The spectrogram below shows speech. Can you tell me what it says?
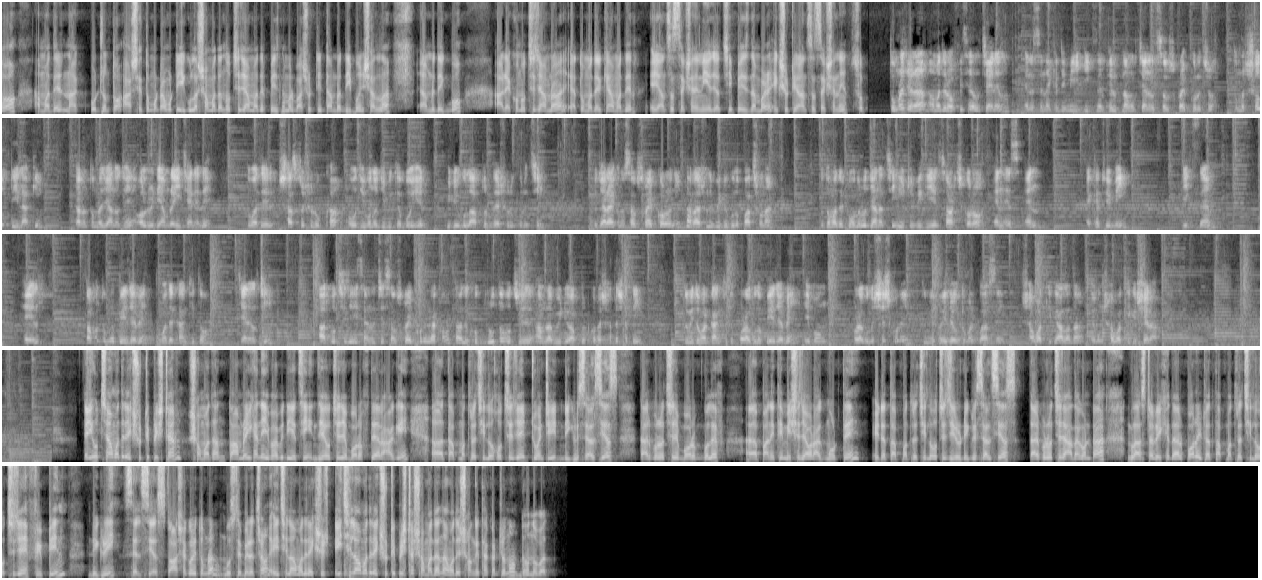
আমাদের নাক পর্যন্ত আসে। তো মোটামুটি এগুলোর সমাধান হচ্ছে যে আমাদের পেজ নাম্বার বাষট্টিতে আমরা দিব ইনশাল্লাহ আমরা দেখব। আর এখন হচ্ছে যে আমরা তোমাদেরকে আমাদের এই আনসার সেকশনে নিয়ে যাচ্ছি পেজ নাম্বার একষট্টির আনসার সেকশনে সো তোমরা যারা আমাদের official channel NSN academy exam help নামক চ্যানেল সাবস্ক্রাইব করেছ, তোমরা সত্যিই লাকি কারণ তোমরা জানো যে অলরেডি আমরা এই চ্যানেলে তোমাদের স্বাস্থ্য সুরক্ষা ও জীবন জীবিকা বইয়ের ভিডিওগুলো আপলোড দেওয়া শুরু করেছি। তো যারা এখনও সাবস্ক্রাইব করোনি, তারা আসলে ভিডিওগুলো পাচ্ছ না। তো তোমাদেরকে অনুরোধ জানাচ্ছি ইউটিউবে গিয়ে সার্চ করো এনএসএন একাডেমি এক্সাম হেল্প তখন তোমরা পেয়ে যাবে তোমাদের কাঙ্ক্ষিত চ্যানেলটি আর হচ্ছে যে এই চ্যানেলটি সাবস্ক্রাইব করে রাখো, তাহলে খুব দ্রুত হচ্ছে আমরা ভিডিও আপলোড করার সাথে সাথেই তুমি তোমার কাঙ্ক্ষিত পড়াগুলো পেয়ে যাবে এবং পড়াগুলো শেষ করে তুমি হয়ে যাও তোমার ক্লাসে সবার থেকে আলাদা এবং সবার থেকে সেরা। এই হচ্ছে আমাদের একষট্টি পৃষ্ঠার সমাধান। তো আমরা এখানে এভাবে দিয়েছি যে হচ্ছে যে বরফ দেওয়ার আগে তাপমাত্রা ছিল হচ্ছে যে টোয়েন্টি ডিগ্রি সেলসিয়াস, তারপর হচ্ছে যে বরফ গলে পানিতে মিশে যাওয়ার আগ মুহূর্তে এটা তাপমাত্রা ছিল হচ্ছে জিরো ডিগ্রি সেলসিয়াস তারপর হচ্ছে যে আধা ঘণ্টা গ্লাসটা রেখে দেওয়ার পর এটার তাপমাত্রা ছিল হচ্ছে যে ফিফটিন ডিগ্রি সেলসিয়াস তো আশা করি তোমরা বুঝতে পেরেছ। এই ছিল আমাদের একশো এই ছিল আমাদের একষট্টি পৃষ্ঠার সমাধান। আমাদের সঙ্গে থাকার জন্য ধন্যবাদ।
